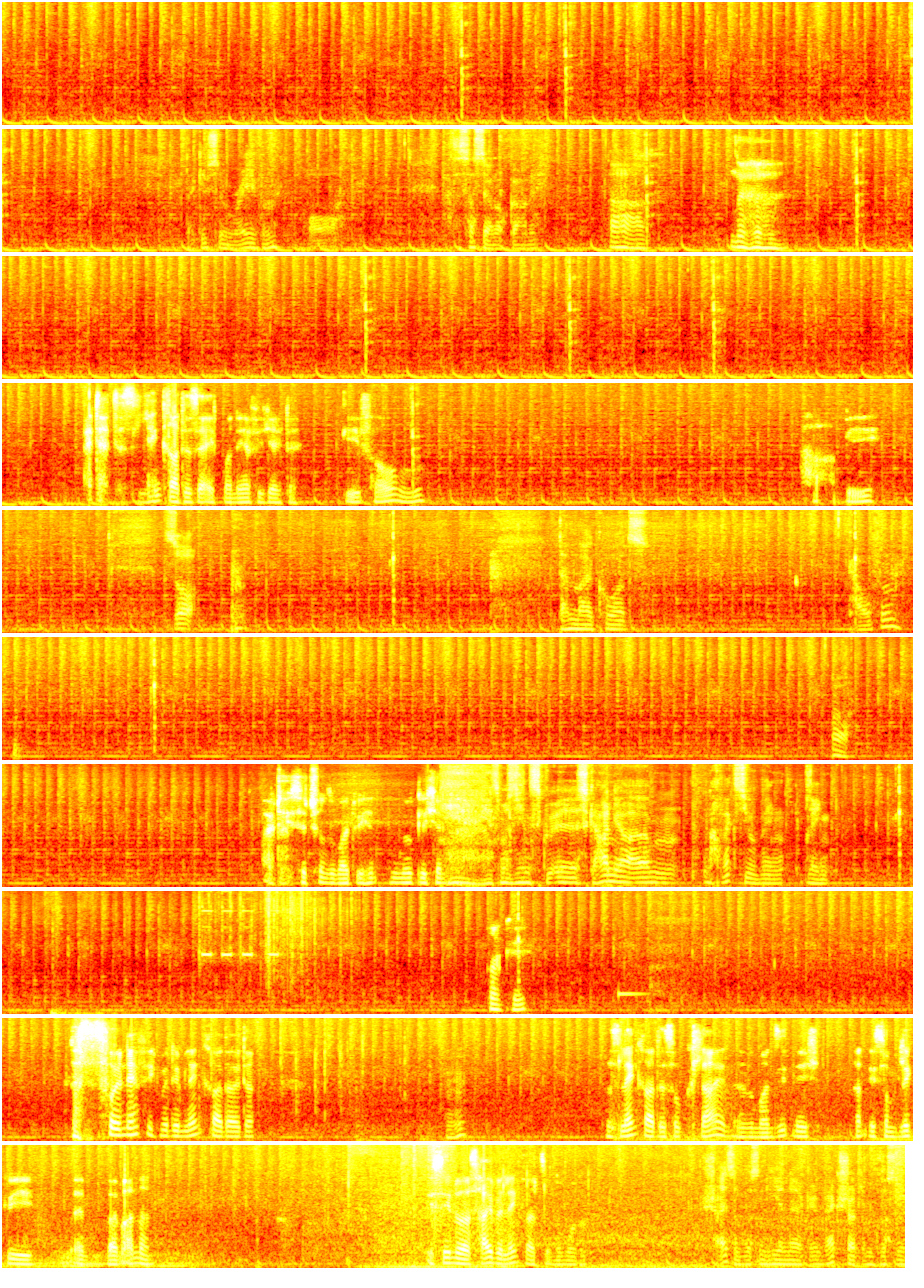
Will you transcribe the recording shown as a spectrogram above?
Einen Raven. Oh. Ach, das hast du ja noch gar nicht. Haha. Alter, das Lenkrad ist ja echt mal nervig, Alter. GV. Hm. HB. So. Mal kurz kaufen. Oh, Alter, ich sitze schon so weit wie hinten möglich hin. jetzt muss ich den Sc äh, Scania ähm, nach Vexio bring bringen. Okay. Voll nervig mit dem Lenkrad, Alter. Mhm. Das Lenkrad ist so klein, also man sieht nicht, hat nicht so einen Blick wie ähm, beim anderen. Ich sehe nur das halbe Lenkrad so eine Motto. Scheiße, wo ist denn hier eine Werkstatt in Brüssel?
